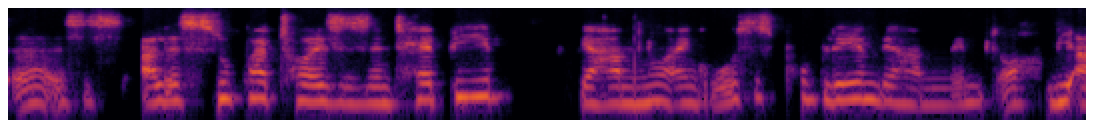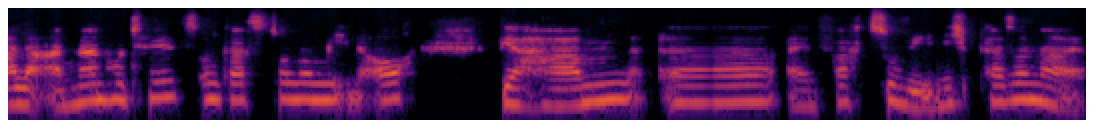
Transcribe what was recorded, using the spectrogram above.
äh, es ist alles super toll, sie sind happy. Wir haben nur ein großes Problem. Wir haben eben auch, wie alle anderen Hotels und Gastronomien auch, wir haben äh, einfach zu wenig Personal.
